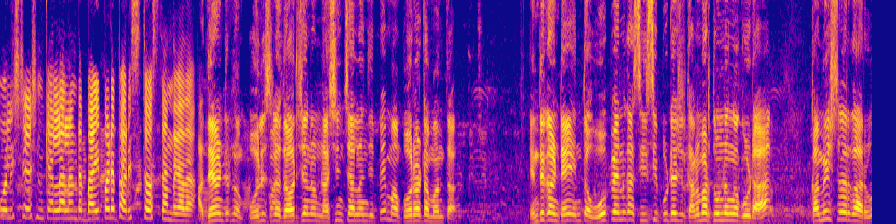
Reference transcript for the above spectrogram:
పోలీస్ స్టేషన్కి వెళ్ళాలంటే భయపడే పరిస్థితి వస్తుంది కదా. అదే అంటున్నాం పోలీసుల దౌర్జన్యం నశించాలని చెప్పి మా పోరాటం అంతా. ఎందుకంటే ఇంత ఓపెన్గా సీసీ ఫుటేజ్ కనబడుతుండగా కూడా కమిషనర్ గారు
